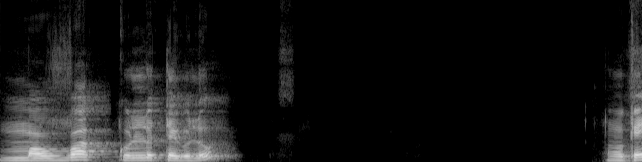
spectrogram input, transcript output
మొవ్వ కుళ్ళు తెగులు. ఓకే.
